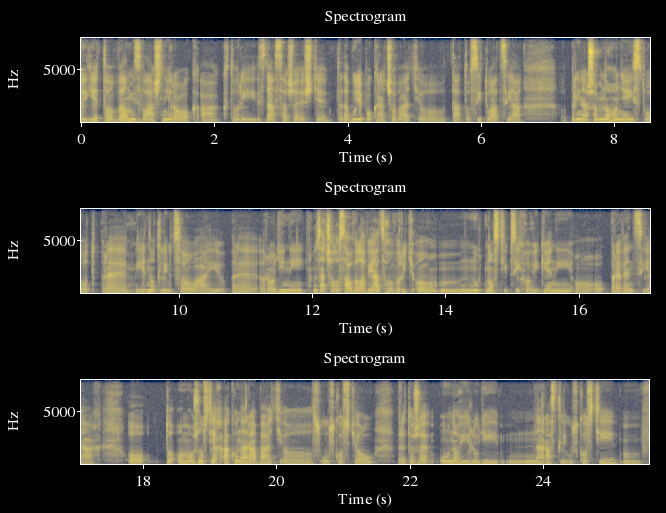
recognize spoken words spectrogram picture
je to veľmi zvláštny rok, a ktorý zdá sa, že ešte teda bude pokračovať. Táto situácia prináša mnoho neistôt pre jednotlivcov aj pre rodiny. Začalo sa oveľa viac hovoriť o nutnosti psychohygieny, o, o prevenciách, o to o možnostiach, ako narábať e, s úzkosťou, pretože u mnohých ľudí narastli úzkosti v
